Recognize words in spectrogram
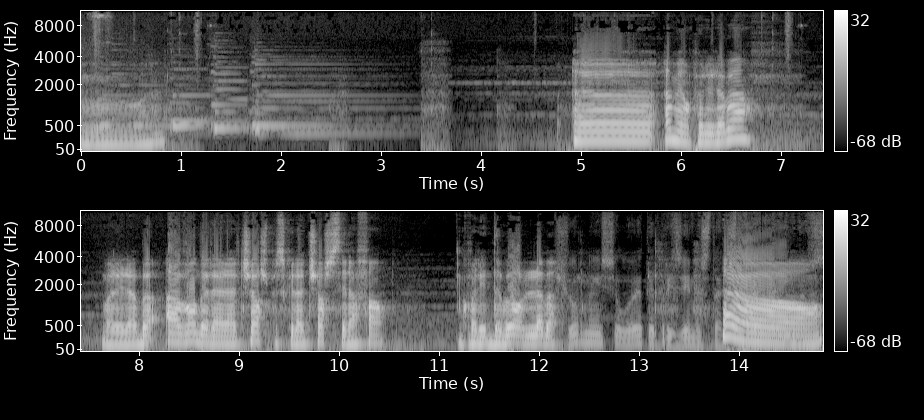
Euh, euh, Ah mais on peut aller là-bas On va aller là-bas avant d'aller à la church parce que la church c'est la fin. Donc on va aller d'abord là-bas. Alors,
